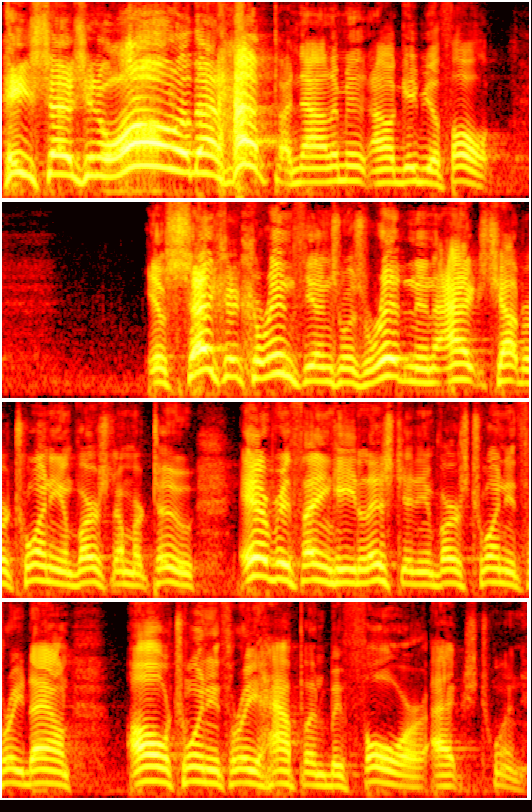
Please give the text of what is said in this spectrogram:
He says, you know, all of that happened. Now, let me, I'll give you a thought. If Second Corinthians was written in Acts chapter 20 and verse number 2, everything he listed in verse 23 down all 23 happened before Acts 20.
